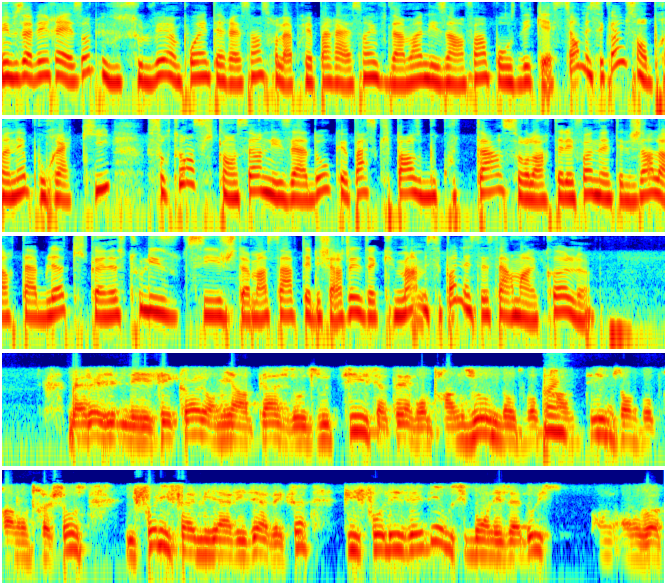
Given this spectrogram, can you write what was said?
Mais vous avez raison, puis vous soulevez un point intéressant sur la préparation. Évidemment, les enfants posent des questions, mais c'est comme si on prenait pour acquis, surtout en ce qui concerne les ados, que parce qu'ils passent beaucoup de temps sur leur téléphone intelligent, leur tablette, qu'ils connaissent tous les outils, justement, savent télécharger des documents, mais c'est pas nécessairement le cas. Ben, les écoles ont mis en place d'autres outils. Certains vont prendre Zoom, d'autres vont prendre Teams, d'autres vont prendre autre chose. Il faut les familiariser avec ça. Puis il faut les aider aussi. Bon, les ados, on, va,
